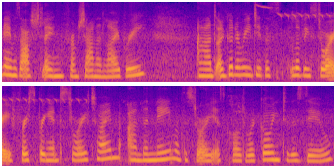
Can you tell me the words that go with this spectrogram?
My name is Aishling from Shannon Library and I'm going to read you this lovely story for Spring into Storytime and the name of the story is called We're Going to the Zoo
